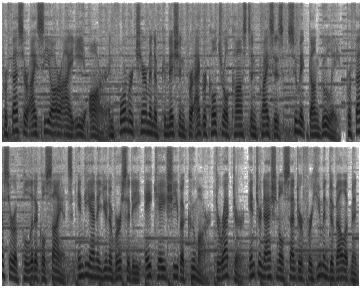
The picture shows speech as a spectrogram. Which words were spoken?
professor ICRIER and former chairman of Commission for Agricultural Costs and Prices, Sumit Ganguly, professor of political science, Indiana University, A. K. Shiva Kumar, director, International Center for Human Development,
